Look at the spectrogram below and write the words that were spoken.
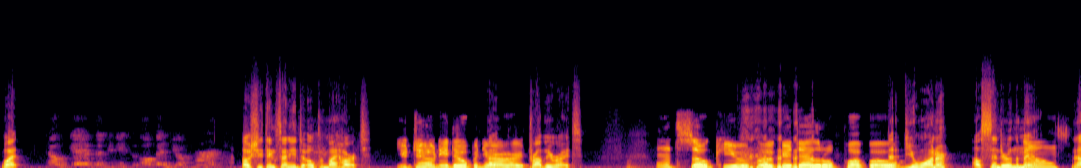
What? Tell Gabe that you need to open your heart. Oh, she thinks I need to open my heart. you do need to open your I- heart. Probably right. It's so cute. Look at that little puppo. Th- Do you want her? I'll send her in the mail. No, Uh,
